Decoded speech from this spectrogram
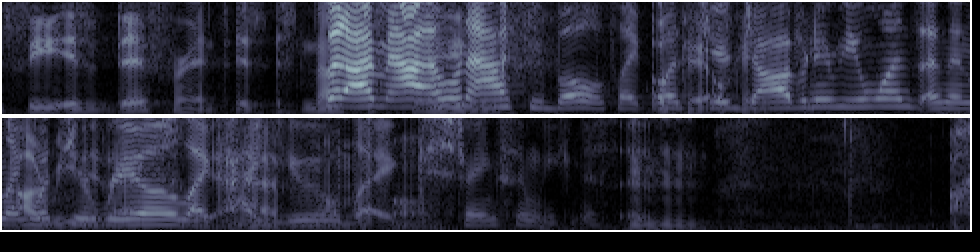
See, it's different. It's it's not. but the I'm a- I want to ask you both. Like, what's Okay, your okay, job okay. interview ones, and then like, I'll what's your real actually. like I how you like phone. strengths and weaknesses? Mhm.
